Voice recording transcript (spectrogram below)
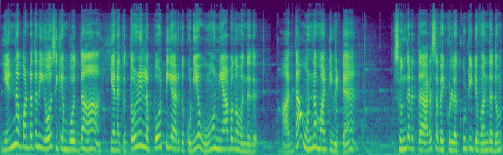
என்ன பண்ணுறதுன்னு யோசிக்கும் போது தான் எனக்கு தொழிலில் போட்டியாக இருக்கக்கூடிய உன் ஞாபகம் வந்தது. அதான் உன்னை மாட்டி விட்டேன். சுந்தரத்தை அரசவைக்குள்ளே கூட்டிட்டு வந்ததும்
